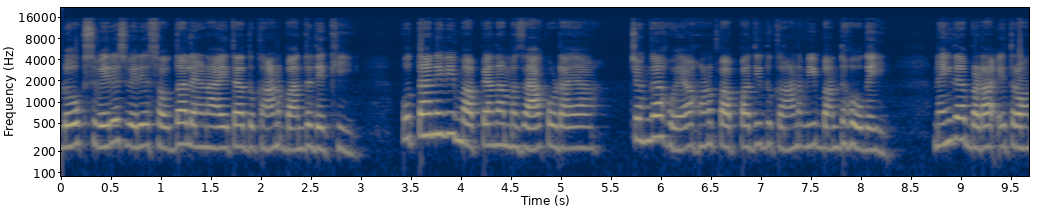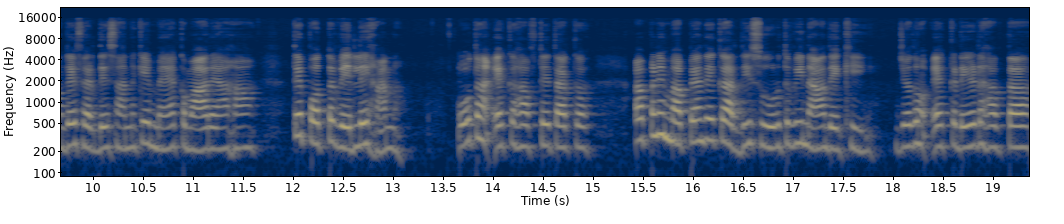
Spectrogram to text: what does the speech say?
ਲੋਕ ਸਵੇਰੇ ਸਵੇਰੇ ਸੌਦਾ ਲੈਣ ਆਏ ਤਾਂ ਦੁਕਾਨ ਬੰਦ ਦੇਖੀ। ਪੁੱਤਾਂ ਨੇ ਵੀ ਮਾਪਿਆਂ ਦਾ ਮਜ਼ਾਕ ਉਡਾਇਆ। ਚੰਗਾ ਹੋਇਆ ਹੁਣ ਪਾਪਾ ਦੀ ਦੁਕਾਨ ਵੀ ਬੰਦ ਹੋ ਗਈ। ਨਹੀਂ ਤਾਂ ਬੜਾ ਇਤਰਾਉਂਦੇ ਫਿਰਦੇ ਸਨ ਕਿ ਮੈਂ ਕਮਾ ਰਿਹਾ ਹਾਂ। ਤੇ ਪੁੱਤ ਵਿਹਲੇ ਹਨ। ਉਹ ਤਾਂ ਇੱਕ ਹਫ਼ਤੇ ਤੱਕ ਆਪਣੇ ਮਾਪਿਆਂ ਦੇ ਘਰ ਦੀ ਸੂਰਤ ਵੀ ਨਾ ਦੇਖੀ। ਜਦੋਂ ਇੱਕ ਡੇਢ ਹਫ਼ਤਾ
